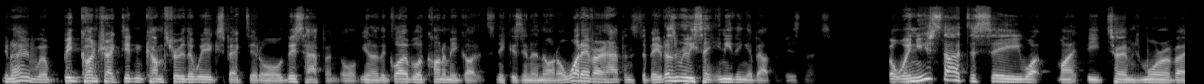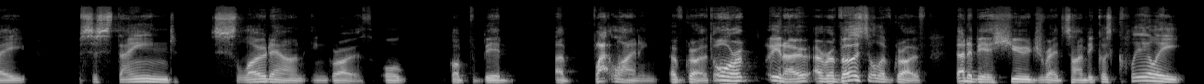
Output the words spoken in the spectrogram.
You know, well, big contract didn't come through that we expected, or this happened, or you know, the global economy got its knickers in a knot, or whatever it happens to be. It doesn't really say anything about the business. But when you start to see what might be termed more of a sustained slowdown in growth or God forbid, a flatlining of growth or, you know, a reversal of growth, that'd be a huge red sign because clearly,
